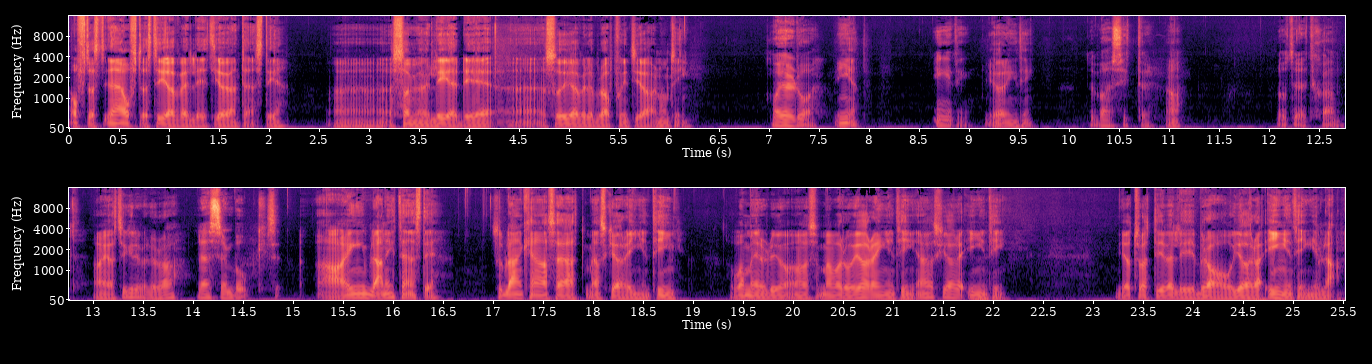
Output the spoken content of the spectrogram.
Oftast, nej, oftast gör jag väldigt, gör jag inte ens det. Eh, Som jag är ledig så är jag väldigt bra på att inte göra någonting. Vad gör du då? Inget, Ingenting. gör ingenting. Du bara sitter. Ja. Låter rätt skönt. Ja, jag tycker det är väldigt bra. Läser en bok. Ja, ibland inte ens det. Så ibland kan jag säga att men jag ska göra ingenting. Och vad menar du? Men vadå göra ingenting? Ja, jag ska göra ingenting. Jag tror att det är väldigt bra att göra ingenting ibland.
